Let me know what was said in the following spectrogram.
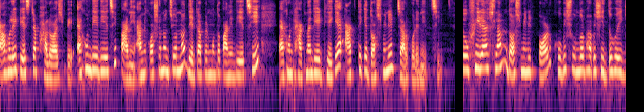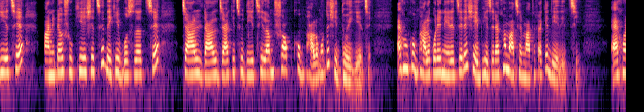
তাহলেই টেস্টটা ভালো আসবে। এখন দিয়ে দিয়েছি পানি। আমি কষানোর জন্য দেড় কাপের মতো পানি দিয়েছি। এখন ঢাকনা দিয়ে ঢেকে আট থেকে দশ মিনিট চাল করে নিচ্ছি। তো ফিরে আসলাম, দশ মিনিট পর। খুবই সুন্দরভাবে সিদ্ধ হয়ে গিয়েছে। পানিটাও শুকিয়ে এসেছে, দেখেই বোঝা যাচ্ছে। চাল, ডাল যা কিছু দিয়েছিলাম সব খুব ভালো মতো সিদ্ধ হয়ে গিয়েছে। এখন খুব ভালো করে নেড়ে চেড়ে সেই ভেজে রাখা মাছের মাথাটাকে দিয়ে দিচ্ছি। এখন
